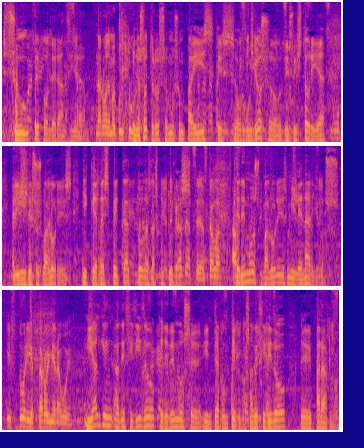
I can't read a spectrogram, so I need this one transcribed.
su preponderancia. Y nosotros somos un país que es orgulloso de su historia y de sus valores y que respeta todas las culturas. Tenemos valores milenarios. Y alguien ha decidido que debemos eh, ha decidido eh, pararlos.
